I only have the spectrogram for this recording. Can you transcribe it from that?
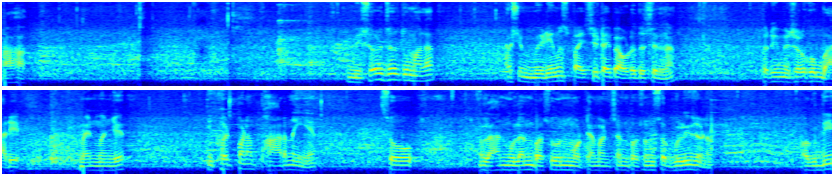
आहा. मिसळ जर तुम्हाला अशी मिडियम स्पायसी टाईप आवडत असेल ना तर ही मिसळ खूप भारी आहे. मेन म्हणजे तिखटपणा फार नाही आहे सो लहान मुलांपासून मोठ्या माणसांपासून सगळीजणं अगदी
